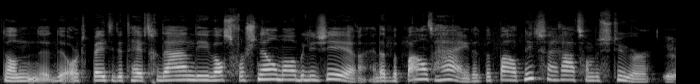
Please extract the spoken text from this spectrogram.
Dan de, de orthopeed die dit heeft gedaan, die was voor snel mobiliseren. En dat bepaalt hij, dat bepaalt niet zijn raad van bestuur. Ja.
